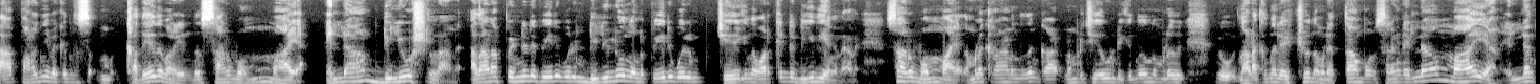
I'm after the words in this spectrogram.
ആ പറഞ്ഞു വെക്കുന്ന കഥയെന്ന് പറയുന്നത് സർവം മായ. എല്ലാം ഡിലൂഷണലാണ് അതാണ് ആ പെണ്ണിന്റെ പേര് പോലും ഡിലുലു എന്നുള്ള പേര് പോലും ചെയ്തിരിക്കുന്ന വർക്കിന്റെ രീതി അങ്ങനെയാണ്. സർവം മായ. നമ്മൾ കാണുന്നതും നമ്മൾ ചെയ്തുകൊണ്ടിരിക്കുന്നതും നമ്മൾ നടക്കുന്ന ലക്ഷ്യവും നമ്മൾ എത്താൻ പോകുന്ന സ്ഥലങ്ങളെല്ലാം മായയാണ്. എല്ലാം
